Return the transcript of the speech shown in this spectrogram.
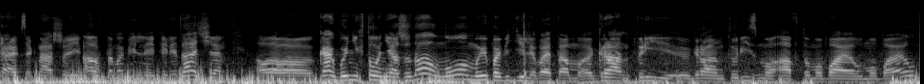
возвращаемся к нашей автомобильной передаче. А, Как бы никто не ожидал, но мы победили в этом Гран-при Гран Туризмо Автомобайл Мобайл.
